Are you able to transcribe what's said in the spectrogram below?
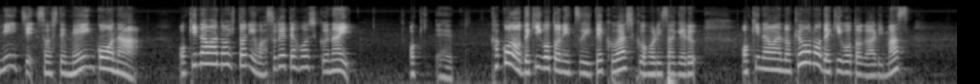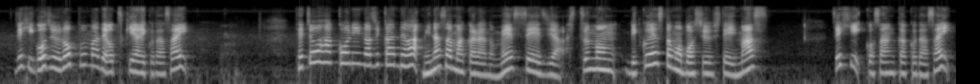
ミーチそしてメインコーナー沖縄の人に忘れてほしくないえー、過去の出来事について詳しく掘り下げる沖縄の今日の出来事があります。ぜひ56分までお付き合いください。手帳発行人の時間では皆様からのメッセージや質問、リクエストも募集しています。ぜひご参加ください。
